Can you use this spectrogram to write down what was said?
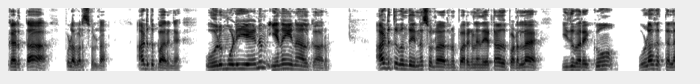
கருத்தா புலவர் சொல்றார். அடுத்து பாருங்க. "ஒரு மொழியேனும் இணையினால் காரும்" அடுத்து வந்து என்ன சொல்றாருன்னு பாருங்களேன். இந்த 8வது பாடல்ல, "இதுவரைக்கும் உலகத்துல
